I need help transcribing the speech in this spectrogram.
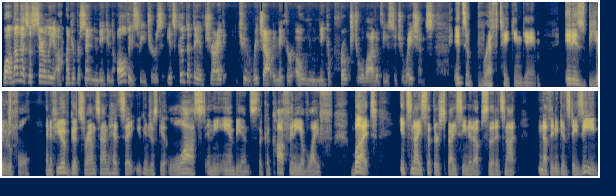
while not necessarily 100% unique in all these features it's good that they have tried to reach out and make their own unique approach to a lot of these situations. It's a breathtaking game. It is beautiful. And if you have a good surround sound headset, you can just get lost in the ambience, the cacophony of life. But it's nice that they're spicing it up so that it's not nothing against DayZ.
